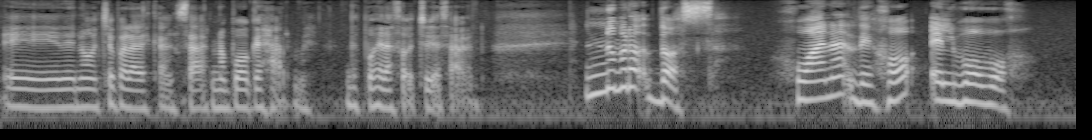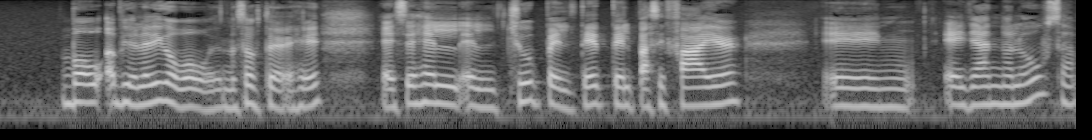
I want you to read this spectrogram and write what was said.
eh, de noche para descansar. No puedo quejarme. Después de las 8, ya saben. Número 2. Juana dejó el bobo. bobo. Yo le digo bobo, no sé ustedes, ¿eh? Ese es el, el chup, el tete, el pacifier. ella no lo usa.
